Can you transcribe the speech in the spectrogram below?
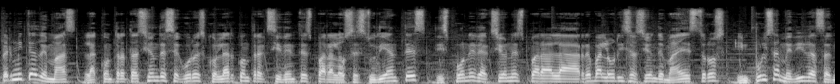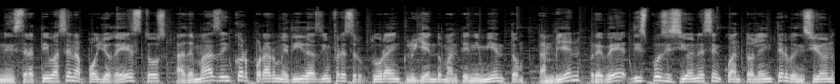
permite además la contratación de seguro escolar contra accidentes para los estudiantes, dispone de acciones para la revalorización de maestros, impulsa medidas administrativas en apoyo de estos, además de incorporar medidas de infraestructura incluyendo mantenimiento. También prevé disposiciones en cuanto a la intervención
